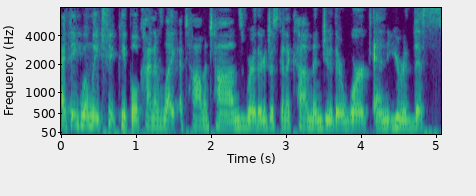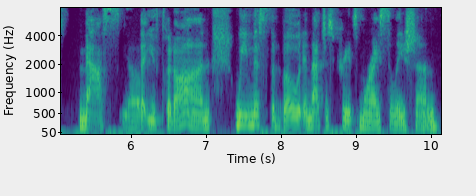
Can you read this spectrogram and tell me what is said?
I think when we treat people kind of like automatons where they're just going to come and do their work and you're this mass yep. that you've put on, we miss the boat and that just creates more isolation.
